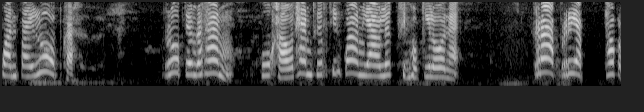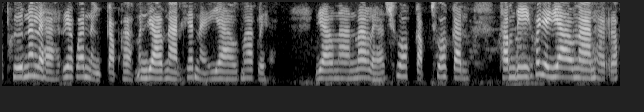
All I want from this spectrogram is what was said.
ควันไฟรูปค่ะ รูปจนกระทั่งภูเขาแท่งทึบที่กว้างยาวลึก 16 กิโลเนี่ยราบเรียบเท่ากับพื้นนั่นแหละค่ะ เรียกว่าหนึ่งกลับค่ะ มันยาวนานแค่ไหนยาวมากเลยค่ะ ยาวนานมากเลยค่ะชั่วกับชั่วกันทำดีก็จะยาวนานค่ะรับ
